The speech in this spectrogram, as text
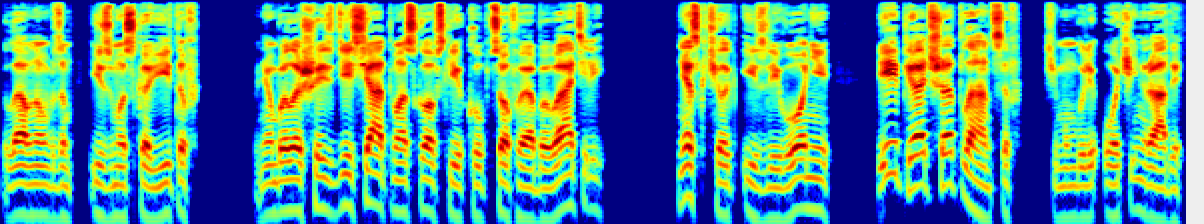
главным образом из московитов, в нем было шестьдесят московских купцов и обывателей, несколько человек из Ливонии и пять шотландцев, чему мы были очень рады,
